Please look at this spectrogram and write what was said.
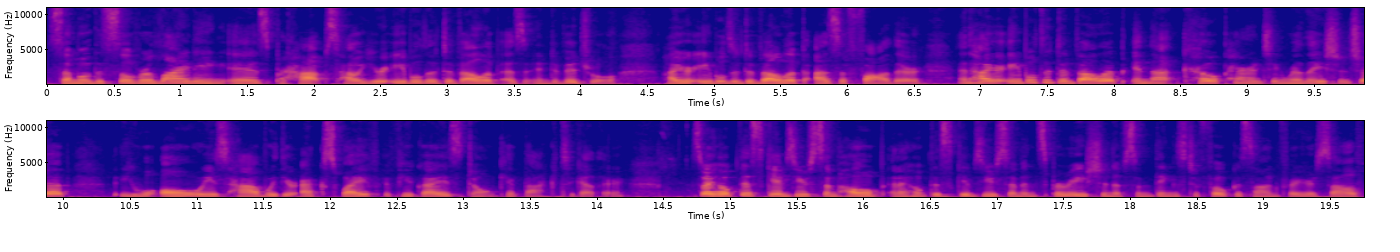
some of the silver lining is perhaps how you're able to develop as an individual, how you're able to develop as a father, and how you're able to develop in that co parenting relationship that you will always have with your ex wife if you guys don't get back together. So I hope this gives you some hope and I hope this gives you some inspiration of some things to focus on for yourself.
